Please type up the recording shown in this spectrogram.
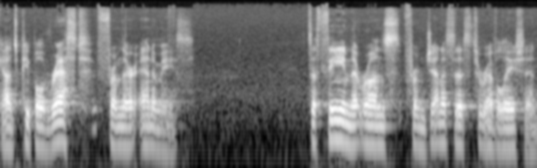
God's people rest from their enemies. It's a theme that runs from Genesis to Revelation.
